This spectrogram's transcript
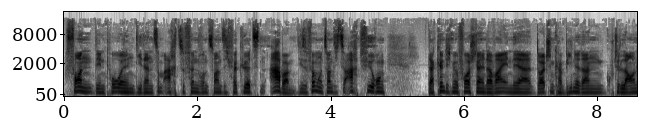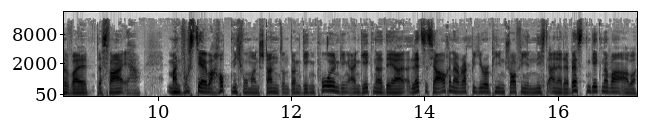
von den Polen, die dann zum 8 zu 25 verkürzten. Aber diese 25 zu 8 Führung, da könnte ich mir vorstellen, da war in der deutschen Kabine dann gute Laune, weil das war, ja, man wusste ja überhaupt nicht, wo man stand. Und dann gegen Polen, gegen einen Gegner, der letztes Jahr auch in der Rugby European Trophy nicht einer der besten Gegner war, aber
